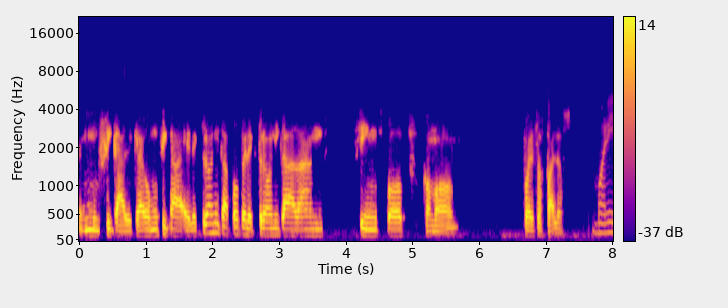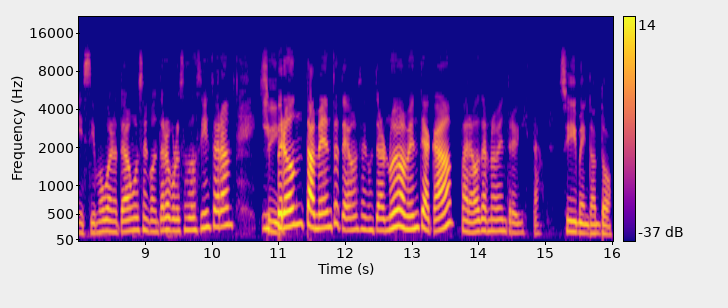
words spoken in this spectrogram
musical, que hago música electrónica, pop electrónica, dance, synth pop, como por esos palos. Buenísimo. Bueno, te vamos a encontrar por esos dos Instagrams y Sí. prontamente te vamos a encontrar nuevamente acá para otra nueva entrevista. Sí, me encantó.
